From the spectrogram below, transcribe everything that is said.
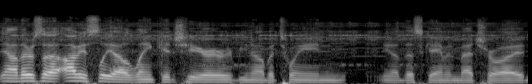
now there's a, obviously a linkage here, you know, between you know this game and Metroid,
